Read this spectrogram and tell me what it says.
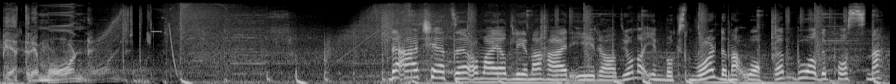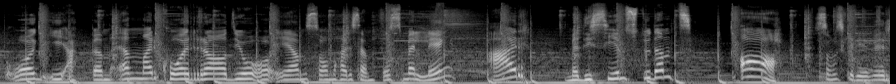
P3 Det er Tjete og meg, Adelina, her i radioen, og innboksen vår den er åpen både på Snap og i appen NRK Radio. Og en som har sendt oss melding, er medisinstudent A, som skriver.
